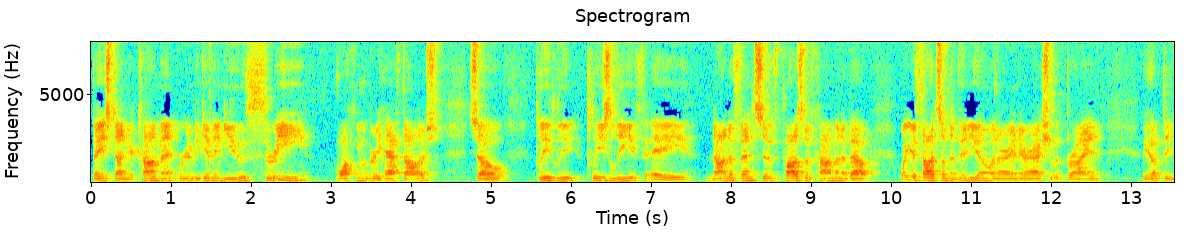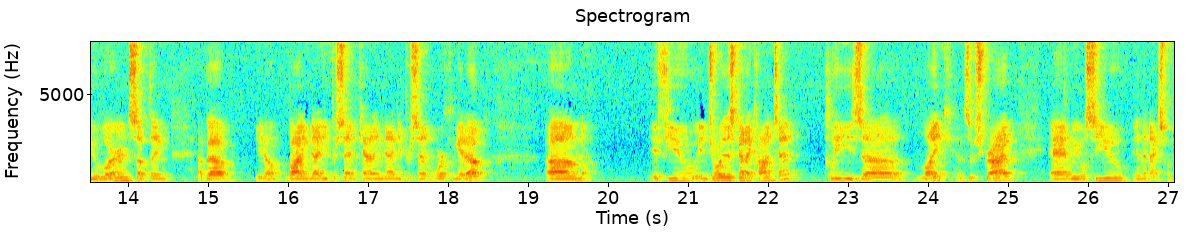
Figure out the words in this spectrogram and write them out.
based on your comment, we're going to be giving you three Walking Liberty half dollars. So, please leave, please leave a non offensive, positive comment about what your thoughts on the video and our interaction with Brian. We hope that you learned something about, you know, buying 90%, counting 90%, working it up. Um, if you enjoy this kind of content, please uh, like and subscribe, and we will see you in the next one.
